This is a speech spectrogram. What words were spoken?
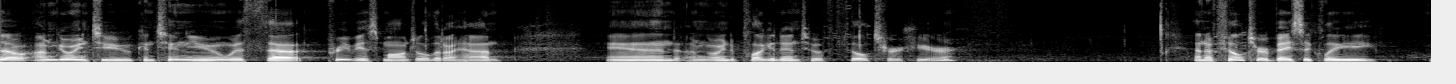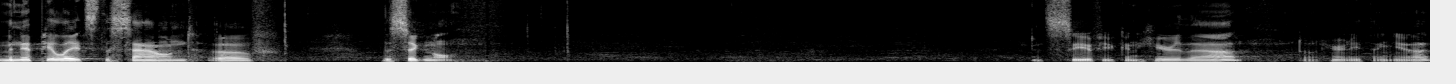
So I'm going to continue with that previous module that I had. And I'm going to plug it into a filter here. And a filter basically manipulates the sound of the signal. Let's see if you can hear that. Don't hear anything yet.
